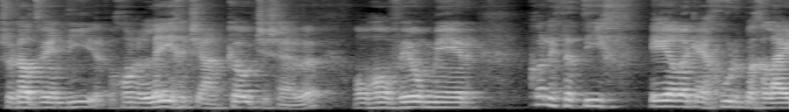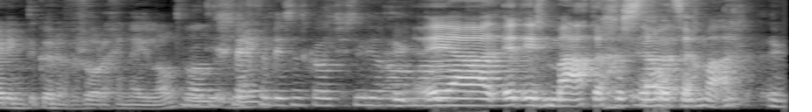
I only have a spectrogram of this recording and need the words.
Zodat we in die gewoon een legertje aan coaches hebben. Om gewoon veel meer kwalitatief, eerlijk en goede begeleiding te kunnen verzorgen in Nederland. Want die slechte denk- business coaches die er allemaal... Ja, het is matig gesteld, Ja, zeg maar. Ik,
